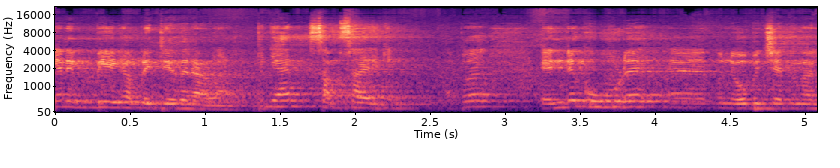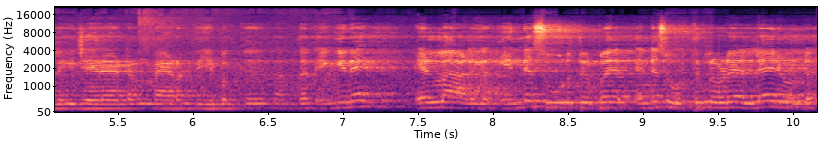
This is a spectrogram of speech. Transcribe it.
ഞാൻ എം ബി എ കംപ്ലീറ്റ് ചെയ്ത ഒരാളാണ്. അപ്പം ഞാൻ സംസാരിക്കും. അപ്പോൾ എന്റെ കൂടെ ഇപ്പം നോബിച്ചേട്ടൻ അല്ലെങ്കിൽ ജയരാട്ടൻ മാഡം ദീപക് നന്ദൻ ഇങ്ങനെ ഉള്ള ആളുകൾ എന്റെ സുഹൃത്ത് ഇപ്പോൾ എന്റെ സുഹൃത്തുക്കളിവിടെ എല്ലാവരും ഉണ്ട്.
